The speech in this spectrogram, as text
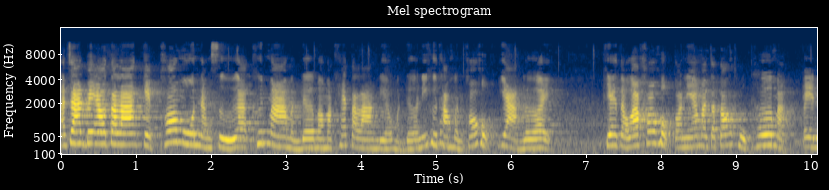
อาจารย์ไปเอาตารางเก็บข้อมูลหนังสือขึ้นมาเหมือนเดิมเอามาแค่ตารางเดียวเหมือนเดิมนี่คือทำเหมือนข้อ 6 อย่างเลย พียงแต่ว่าข้อ 6 ตอนนี้มันจะต้องถูกเพิ่มอะเป็น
